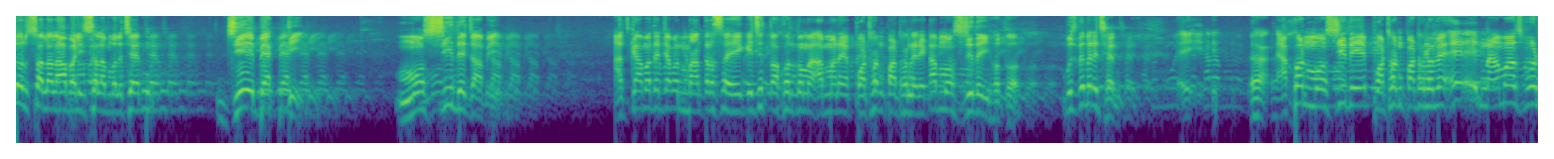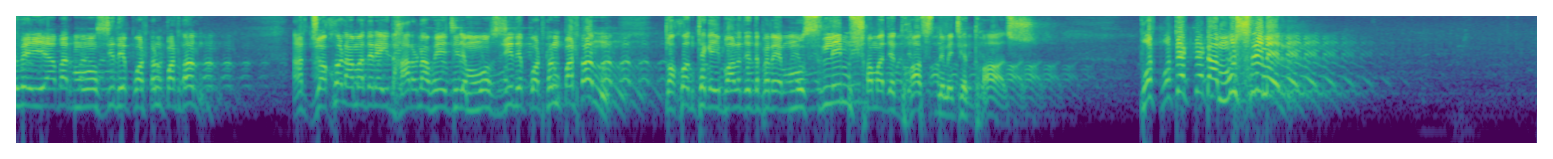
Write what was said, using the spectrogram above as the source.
রসুল সাল্লাহ আলি সাল্লাম বলেছেন যে ব্যক্তি মসজিদে যাবে আজকে আমাদের যেমন মাদ্রাসা হয়ে গেছে তখন তো মানে পঠন পাঠনের এটা মসজিদেই হতো। বুঝতে পেরেছেন? হ্যাঁ, এখন মসজিদে পঠন পাঠন হলে এই নামাজ পড়বে আবার মসজিদে পঠন পাঠন। আর যখন আমাদের এই ধারণা হয়েছে যে মসজিদে পঠন পাঠন তখন থেকেই বলা যেতে পারে মুসলিম সমাজে ধস নেমেছে ধস। প্রত্যেকটা মুসলিমের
